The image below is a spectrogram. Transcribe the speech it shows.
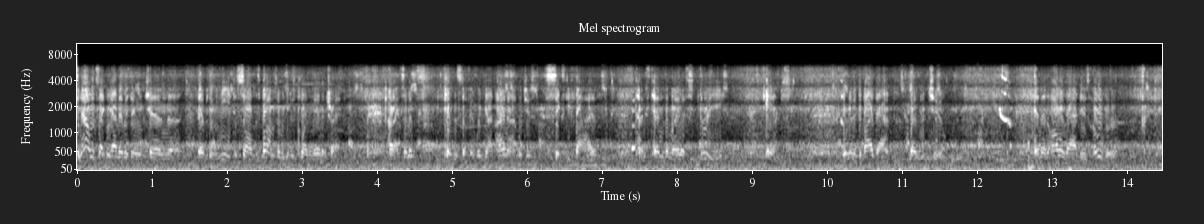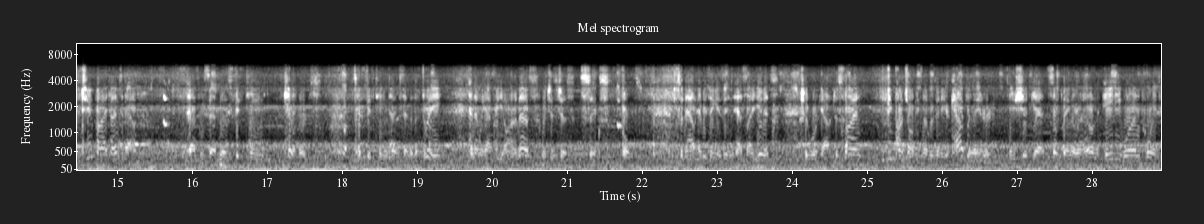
So now it looks like we have everything we can, uh, everything we need to solve this problem, so we can just plug them in and try. All right, so let's plug this stuff in. We've got I naught, which is 65 times 10 to the minus 3 amps. We're going to divide that by root 2. And then all of that is over 2 pi times f. As we said, was 15 kilohertz. So 15 times 10 to the 3. And then we have the RMS, which is just 6 volts. So now everything is in SI units. Should work just fine. Punch all these numbers into your calculator, you should get something around 81.3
